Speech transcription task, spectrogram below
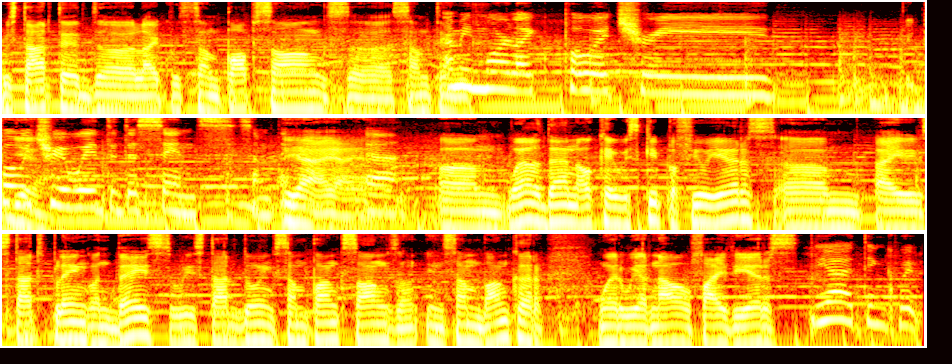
We started uh, like with some pop songs, uh, something. I mean, more like poetry. Poetry with the synths, something. Yeah, yeah, yeah. Yeah. Um, well, then, okay, we skip a few years. Um, I start playing on bass. We start doing some punk songs on, in some bunker where we are now five years. Yeah, I think we've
